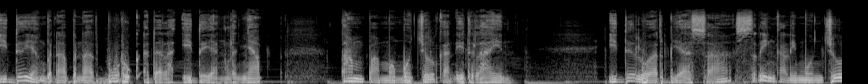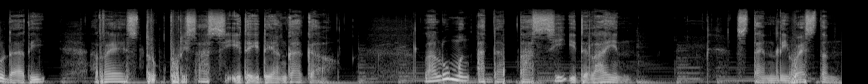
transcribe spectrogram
Ide yang benar-benar buruk adalah ide yang lenyap tanpa memunculkan ide lain. Ide luar biasa sering kali muncul dari restrukturisasi ide-ide yang gagal, lalu mengadaptasi ide lain. Stanley Weston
